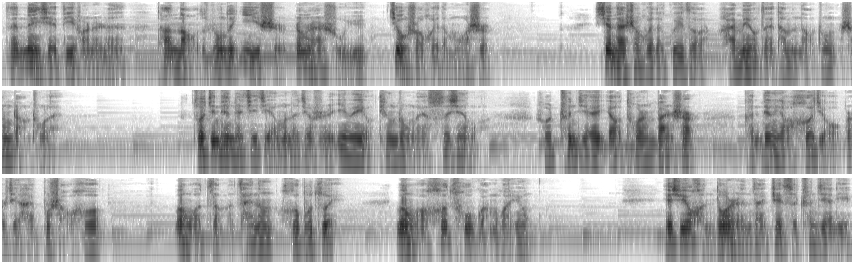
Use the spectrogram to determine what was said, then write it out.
在那些地方的人，他脑子中的意识仍然属于旧社会的模式。现代社会的规则还没有在他们脑中生长出来。做今天这期节目呢，就是因为有听众来私信我，说春节要托人办事儿，肯定要喝酒，而且还不少喝，问我怎么才能喝不醉，问我喝醋管不管用。也许有很多人在这次春节里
